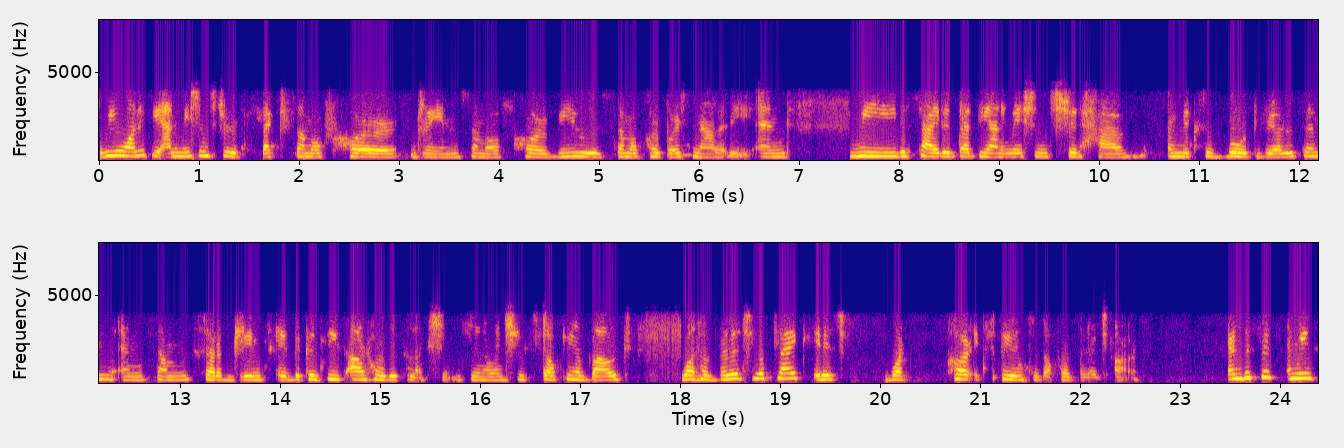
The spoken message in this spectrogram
We wanted the animations to reflect some of her dreams, some of her views, some of her personality. And we decided that the animations should have a mix of both realism and some sort of dreamscape because these are her recollections. You know, when she's talking about what her village looked like, it is what her experiences of her village are and this is i mean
